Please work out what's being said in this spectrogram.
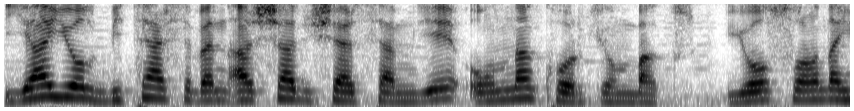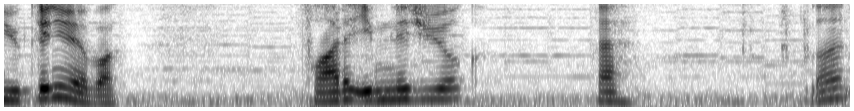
ya yol biterse ben aşağı düşersem diye ondan korkuyorum bak. Yol sonradan yükleniyor ya bak. Fare imleci yok. Heh. Lan.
